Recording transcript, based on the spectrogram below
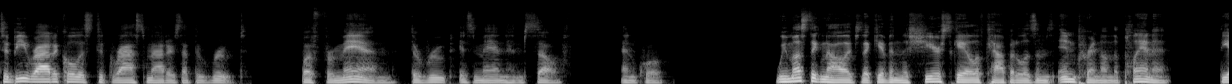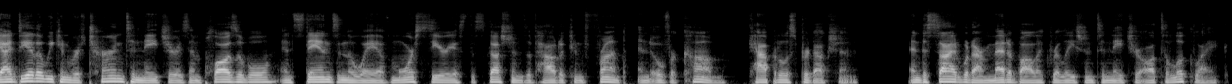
To be radical is to grasp matters at the root, but for man, the root is man himself. We must acknowledge that given the sheer scale of capitalism's imprint on the planet, the idea that we can return to nature is implausible and stands in the way of more serious discussions of how to confront and overcome capitalist production and decide what our metabolic relation to nature ought to look like.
